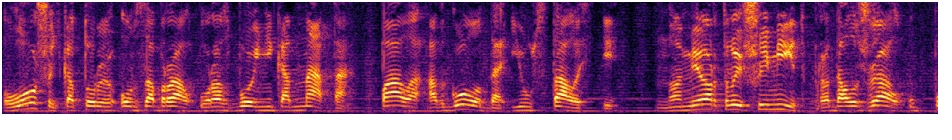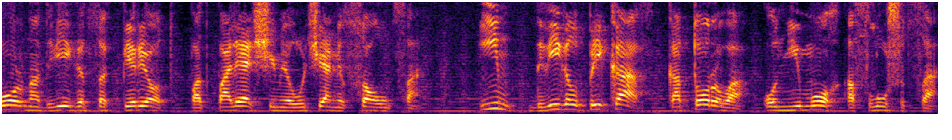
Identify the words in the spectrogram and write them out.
Лошадь, которую он забрал у разбойника Ната, пала от голода и усталости. Но мертвый Шемид продолжал упорно двигаться вперед под палящими лучами солнца. Им двигал приказ, которого он не мог ослушаться.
